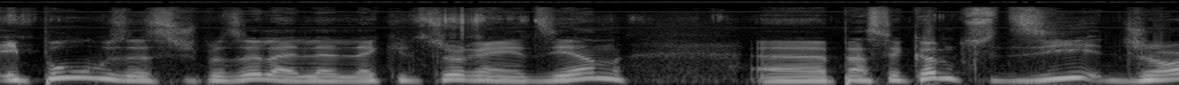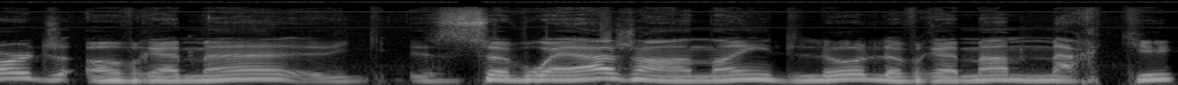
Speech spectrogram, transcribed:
épousent, si je peux dire, la, culture indienne. Euh, parce que comme tu dis, George a vraiment ce voyage en Inde là l'a vraiment marqué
